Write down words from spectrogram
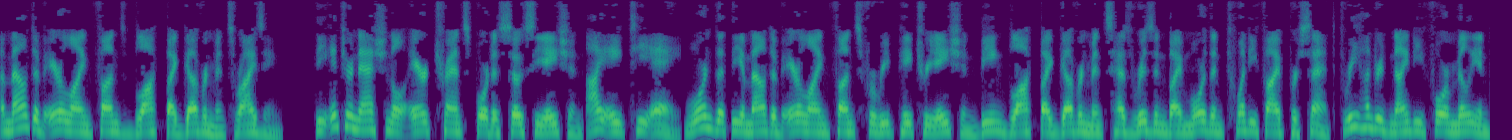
Amount of airline funds blocked by governments rising. The International Air Transport Association IATA warned that the amount of airline funds for repatriation being blocked by governments has risen by more than 25% $394 million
